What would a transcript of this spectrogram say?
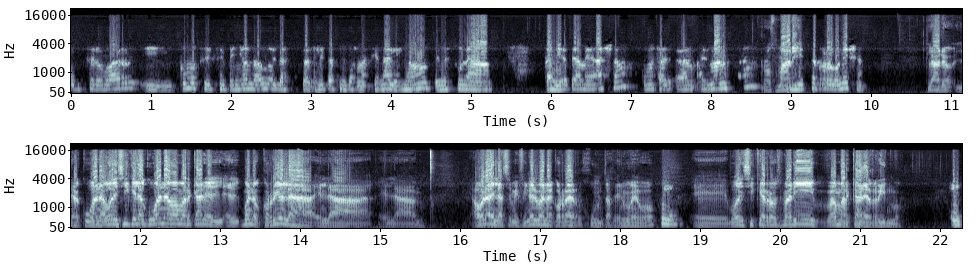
observar eh, cómo se desempeñó al lado de las atletas internacionales, ¿no? Tenés una candidata a medalla, como es Al- Al- Almanza, Rosmary. y esta corre con ella. Claro, la cubana. Vos decís que la cubana va a marcar el. el- bueno, corrió en la, en la. en la. Ahora en la semifinal van a correr juntas de nuevo. Sí. Eh, vos decís que Rosemary va a marcar el ritmo. Sí.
